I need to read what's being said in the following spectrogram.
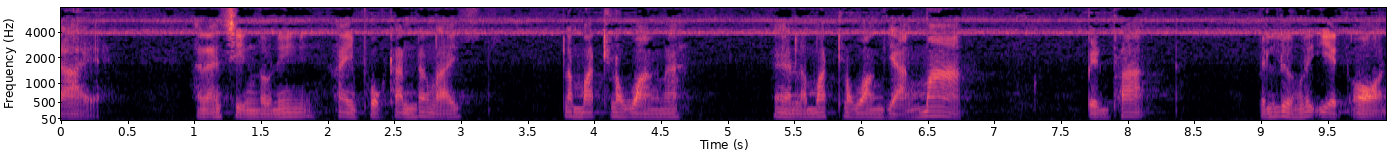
ได้ อันนั้นสิ่งเหล่านี้ให้พวกท่านทั้งหลาย ระมัดระวังนะระมัดระวังอย่างมาก เป็นพระเป็นเรื่องละเอียดอ่อน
